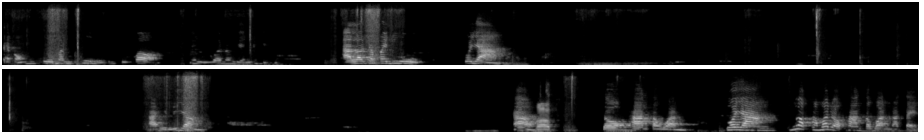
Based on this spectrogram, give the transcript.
แต่ของคุณครูมันขึ้นคุณครูก็ ไม่รู้ว่านักเรียนไม่เห็นอะเราจะไปดูตัวอย่างอะเห็นหรือยัง อ้าว ครับ ดอกทานตะวัน ตัวอย่างเลือกคำว่าดอกทานตะวันมาแต่ง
